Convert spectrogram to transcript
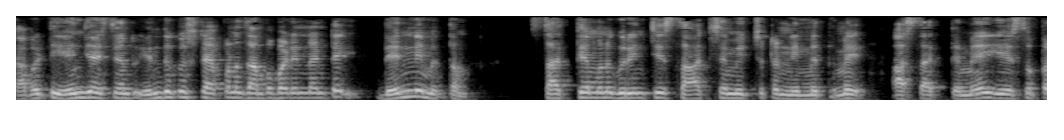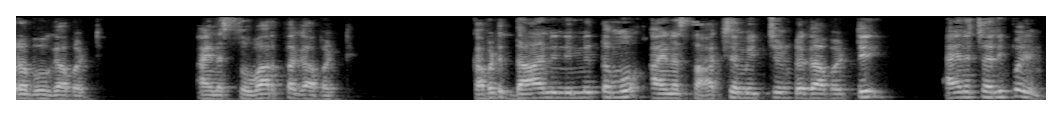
కాబట్టి ఏం చేసిండ్రు? ఎందుకు స్టెప్పను చంపబడిందంటే దేని నిమిత్తం సత్యమును గురించి సాక్ష్యం ఇచ్చుట నిమిత్తమే. ఆ సత్యమే యేసు ప్రభు కాబట్టి. ఆయన సువార్త కాబట్టి. కాబట్టి దాని నిమిత్తము ఆయన సాక్ష్యం ఇచ్చిండు కాబట్టి ఆయన చనిపోయింది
